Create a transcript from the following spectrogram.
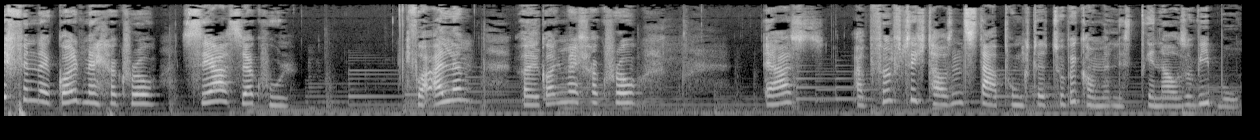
Ich finde Goldmecher Crow sehr, sehr cool. Vor allem, weil Goldmecher Crow erst ab 50.000 Starpunkte zu bekommen ist, genauso wie Bo.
